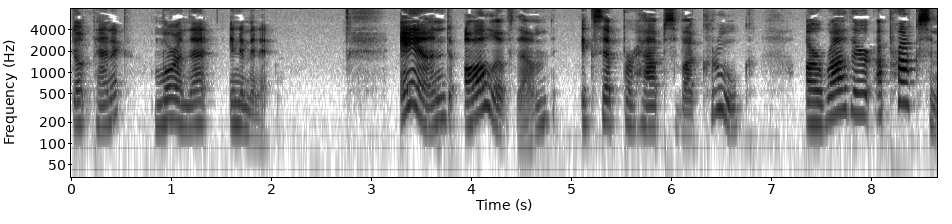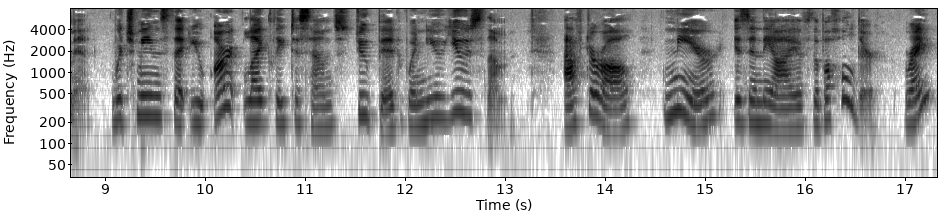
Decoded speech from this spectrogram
don't panic. More on that in a minute. And all of them, except perhaps вокруг, are rather approximate, which means that you aren't likely to sound stupid when you use them. After all, near is in the eye of the beholder, right?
